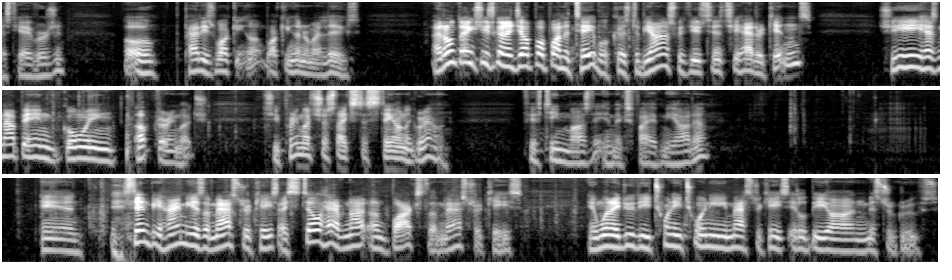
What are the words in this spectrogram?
STI version. Uh oh Patty's walking uh, walking under my legs. I don't think she's going to jump up on the table because, to be honest with you, since she had her kittens, she has not been going up very much. She pretty much just likes to stay on the ground. 15 Mazda MX-5 Miata. And sitting behind me is a master case. I still have not unboxed the master case. And when I do the 2020 master case, it'll be on Mr. Grooves.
